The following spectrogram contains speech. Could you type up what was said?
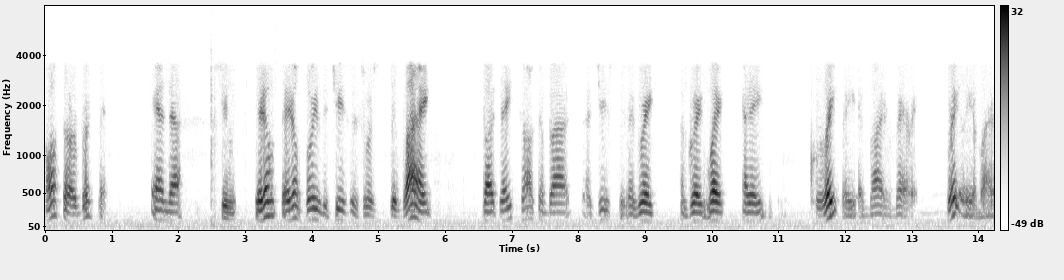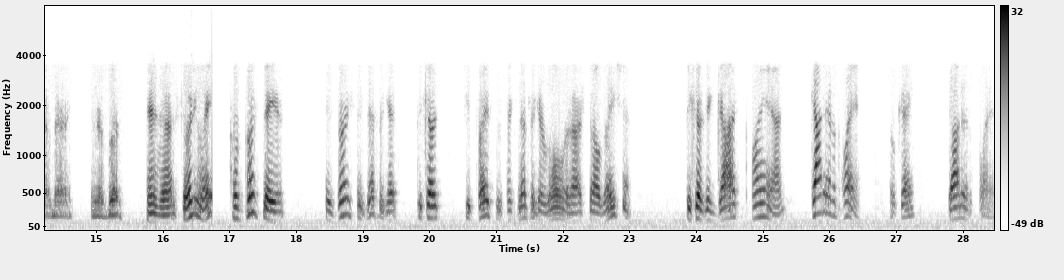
also her birthday, and uh, she. They don't. They don't believe that Jesus was divine, but they talk about uh, Jesus in a great, a great way, and greatly admire Mary. Greatly admire Mary in her birth. And uh, so anyway, her birthday is, is very significant because she plays a significant role in our salvation. Because in God's plan, God had a plan, okay? God had a plan.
